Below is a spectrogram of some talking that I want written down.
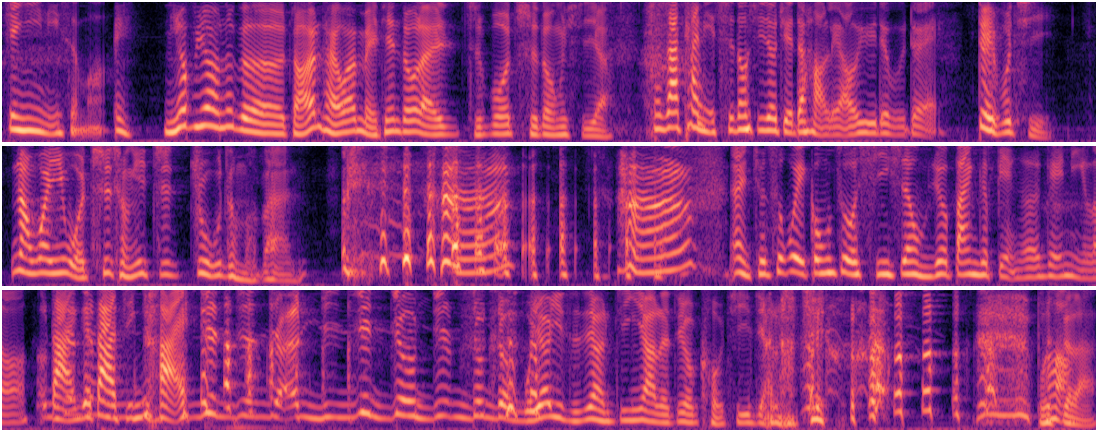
建议你什么？哎，你要不要那个早安台湾每天都来直播吃东西啊？大家看你吃东西就觉得好疗愈，对不对？对不起，那万一我吃成一只猪怎么办？那你就是为工作牺牲，我们就颁一个匾额给你喽，打一个大金牌。这这这这这就就就就我要一直这样惊讶的这种口气讲到最后。不是啦，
